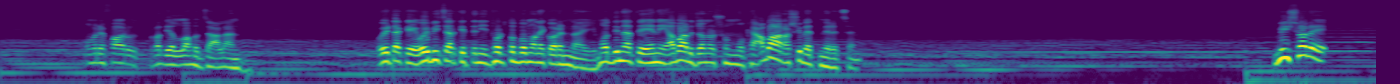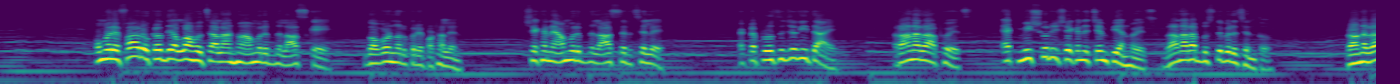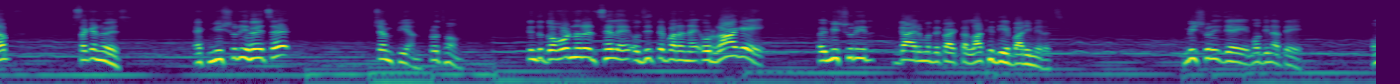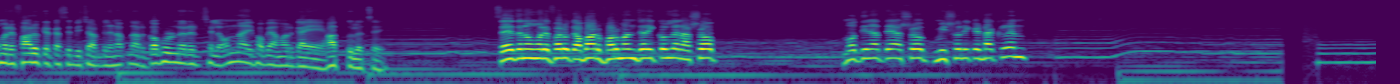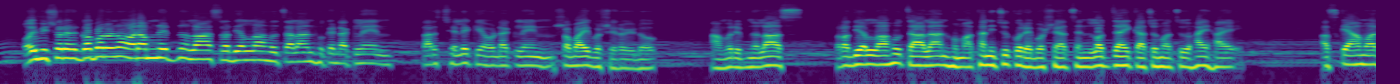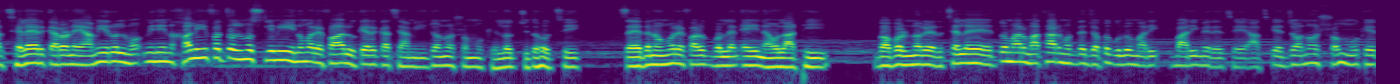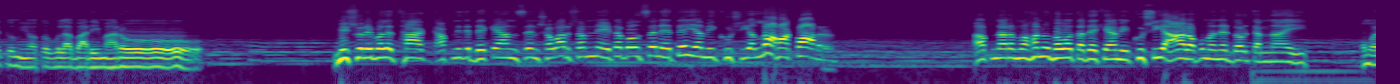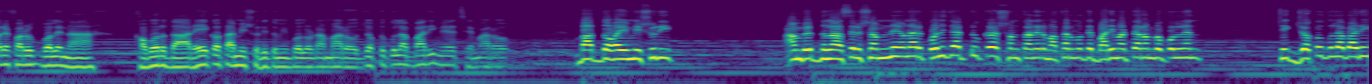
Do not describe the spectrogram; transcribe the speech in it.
ওমরে ফারুক রাদিয়াল্লাহু জালান ওইটাকে, ওই বিচারকে তিনি ধর্তব্য মনে করেন নাই। মদিনাতে এনে আবার জনসম্মুখে আবার আশীর্বাদ মেরেছেন। মিশরে ওমরে ফারুক রাদিয়াল্লাহু তাআলা আনহু আমর ইবনুল আসকে গভর্নর করে পাঠালেন। সেখানে আমর ইবনুল আসের ছেলে একটা প্রতিযোগিতায় রানার আপ হয়েছে। এক মিশরি সেখানে চ্যাম্পিয়ন হয়েছে। রানার আপ বুঝতে পেরেছেন তো? রানার আপ সেকেন্ড হয়েছে। এক মিশরি হয়েছে চ্যাম্পিয়ন প্রথম। কিন্তু গভর্নরের ছেলে ও জিততে পারে নাই ও রাগে ওই মিশরির গায়ের মধ্যে কয়েকটা লাঠি দিয়ে বাড়ি মেরেছে। মিশরি যে মদিনাতে ওমরে ফারুকের কাছে বিচার দিলেন, আপনার গভর্নরের ছেলে অন্যায়ভাবে আমার গায়ে হাত তুলেছে। সেদিন ওমরে ফারুক আবার ফরমান জারি করলেন, আসব। মদিনাতে আসব, মিশরিকে ডাকলেন। ওই মিশরের গভর্নর আমর ইবনুল আস রাদিয়াল্লাহু তাআলা আনহুকে ডাকলেন তার ছেলেকেও ডাকলেন সবাই বসে রইল। আমর ইবনুল আস রাদিয়াল্লাহু তাআলা আনহু মাথা নিচু করে বসে আছেন, লজ্জায় কাচুমাচু হাই হাই আজকে আমার ছেলের কারণে আমিরুল মুমিনিন, খলিফাতুল মুসলিমিন ওমরে ফারুকের কাছে আমি জনসম্মুখে লজ্জিত হচ্ছি। সৈয়দনা ওমরে ফারুক বললেন, এই নাও লাঠি। গভর্নরের ছেলে, তোমার মাথার মধ্যে যতগুলো মারি, বাড়ি মেরেছে, আজকে জনসম্মুখে তুমি অতগুলা বাড়ি মারো। মিশরে বলে, থাক, আপনি যে ডেকে আনছেন সবার সামনে এটা বলছেন, এতেই আমি খুশি, আল্লাহ আকবার। আপনার মহানুভবতা দেখে আমি খুশি, আর অপমানের দরকার নাই। ওমরে ফারুক বলে, না, খবরদার এই কথা মিশরি, তুমি বলো না, মারো, যতগুলা বাড়ি মেরেছে, মারো। বাধ্য হয় মিশরি। আমরুদ্দুল্লাহ আসের সামনে ওনার কলিজার টুকরা সন্তানের মাথার মধ্যে বাড়ি মারতে আরম্ভ করলেন। ঠিক যতগুলা বাড়ি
